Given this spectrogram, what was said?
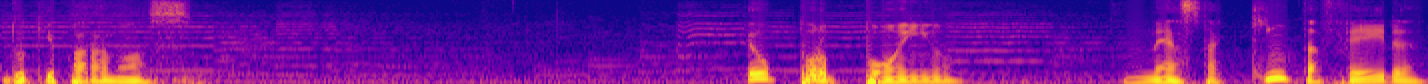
do que para nós. Eu proponho nesta quinta-feira,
